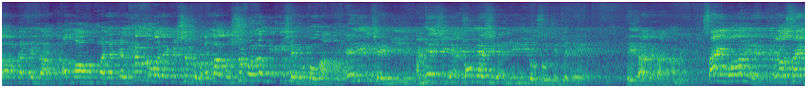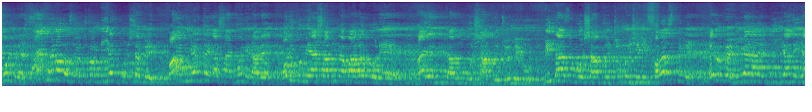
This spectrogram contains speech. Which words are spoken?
بركة الله اللهم لك الحمد ولك الشكر الله کو شکرလုပ်ပြီးအဲ့ဒီချိန်ကိုကုန်ပါအဲ့ဒီအချိန်ကြီးအမျက်ရှိတဲ့အကျိုးမျက်ရှိတဲ့အရေးကြီးကိုဆုံးခြင်းဖြစ်တယ် လေးစားတဲ့ကာလမှာစိုင်သွားနေတယ်ကျွန်တော်စိုင်ဖွင့်နေတယ်စိုင်ဖွင့်တော့ဆိုတော့ကျွန်တော်နီရက်ကိုတစ်ချက်မေးဘာနီရက်တဲ့ကစိုင်ဖွင့်နေတာတဲ့ဟောဒီဒုနီယာရှာပြီးငါဘာလုပ်ဖို့လဲငါရဲ့မိသားစုကိုရှာဖွေကျွေးမေးဖို့မိသားစုကိုရှာဖွေကျွေးမွေးခြင်းဒီ forest ဖြစ်တယ်အဲ့လိုပဲဒီကလာဒီကနေ့ရ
